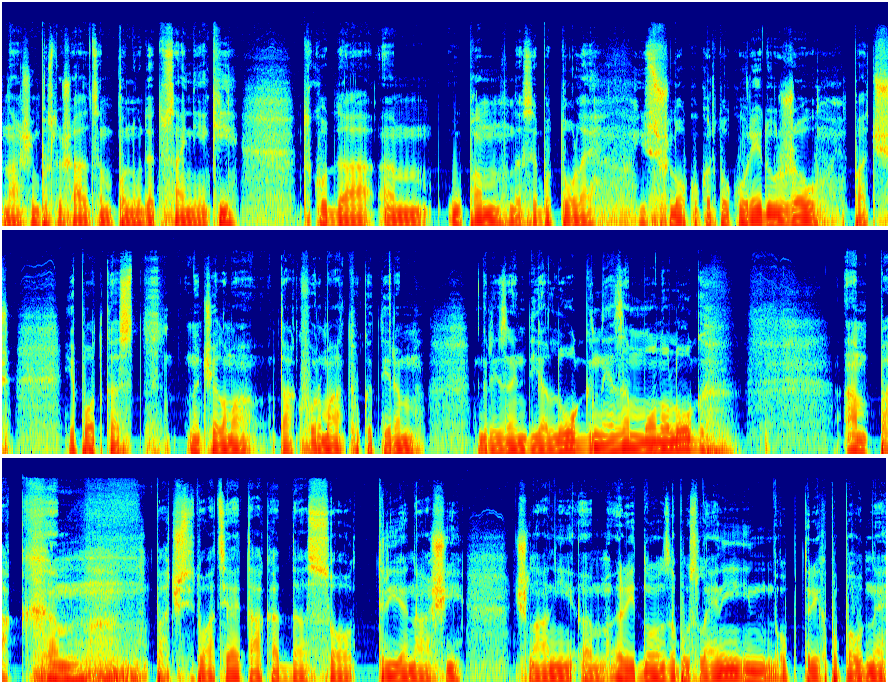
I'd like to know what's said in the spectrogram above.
našim poslušalcem ponuditi vsaj nekaj. Tako da um, upam, da se bo tole izšlo, kot je to v redu, žal pač je podcast načeloma tak format, v katerem gre za en dialog, ne za monolog. Ampak um, pač situacija je taka, da so trije naši člani um, redno zaposleni in ob treh popovdne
